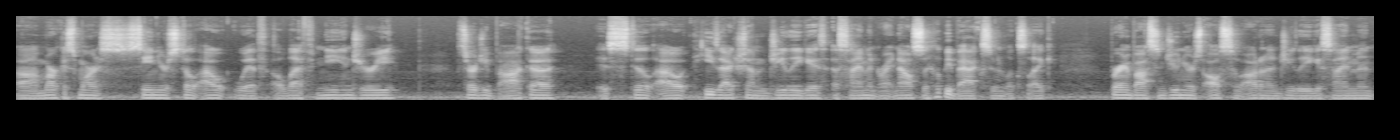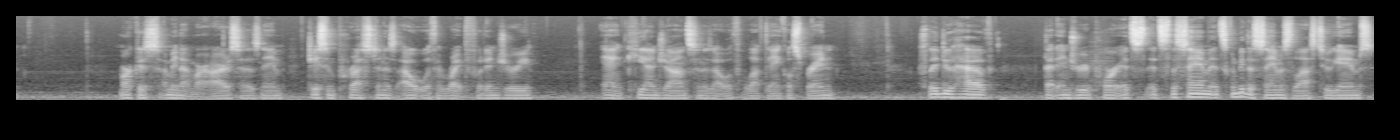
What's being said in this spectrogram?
Uh, Marcus Morris Sr. still out with a left knee injury. Serge Ibaka is still out. He's actually on a G League assignment right now, so he'll be back soon, looks like. Brandon Boston Jr. is also out on a G League assignment. Marcus, I mean, not Marcus, I already said his name. Jason Preston is out with a right foot injury. And Keon Johnson is out with a left ankle sprain. So they do have that injury report. It's it's the same. It's gonna be the same as the last two games.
